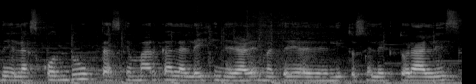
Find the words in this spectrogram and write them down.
de las conductas que marca la Ley General en materia de delitos electorales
